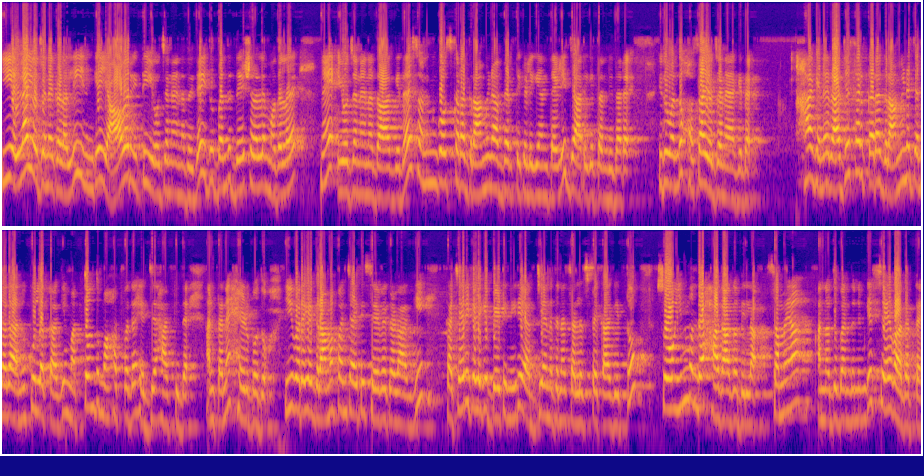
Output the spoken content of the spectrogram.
ಈ ಎಲ್ಲಾ ಯೋಜನೆಗಳಲ್ಲಿ ನಿಮಗೆ ಯಾವ ರೀತಿ ಯೋಜನೆ ಅನ್ನೋದು ಇದೆ ಇದು ಬಂದು ದೇಶದಲ್ಲೇ ಮೊದಲನೇ ಯೋಜನೆ ಅನ್ನೋದು ಆಗಿದೆ ಸೊ ನಿಮ್ಗೋಸ್ಕರ ಗ್ರಾಮೀಣ ಅಭ್ಯರ್ಥಿಗಳಿಗೆ ಅಂತ ಹೇಳಿ ಜಾರಿಗೆ ತಂದಿದ್ದಾರೆ. ಇದು ಒಂದು ಹೊಸ ಯೋಜನೆ ಆಗಿದೆ. ಹಾಗೇನೆ ರಾಜ್ಯ ಸರ್ಕಾರ ಗ್ರಾಮೀಣ ಜನರ ಅನುಕೂಲಕ್ಕಾಗಿ ಮತ್ತೊಂದು ಮಹತ್ವದ ಹೆಜ್ಜೆ ಹಾಕಿದೆ ಅಂತಾನೆ ಹೇಳ್ಬೋದು. ಈವರೆಗೆ ಗ್ರಾಮ ಪಂಚಾಯತಿ ಸೇವೆಗಳಾಗಿ ಕಚೇರಿಗಳಿಗೆ ಭೇಟಿ ನೀಡಿ ಅರ್ಜಿ ಅನ್ನೋದನ್ನ ಸಲ್ಲಿಸಬೇಕಾಗಿತ್ತು. ಸೊ ಇನ್ ಮುಂದೆ ಹಾಗಾಗೋದಿಲ್ಲ. ಸಮಯ ಅನ್ನೋದು ಬಂದು ನಿಮ್ಗೆ ಸೇವ್ ಆಗತ್ತೆ.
